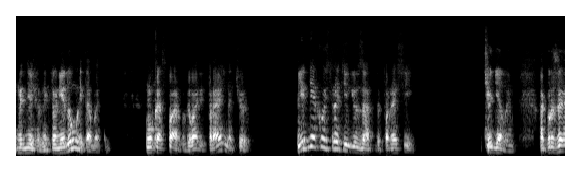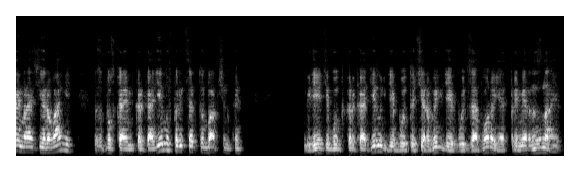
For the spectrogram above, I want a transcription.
Нет, никто не думает об этом. Ну, Каспаров говорит правильно, что нет никакой стратегии у Запада по России. Что делаем? Окружаем Россию рвами, запускаем крокодилов по рецепту Бабченко. Где эти будут крокодилы, где будут эти рвы, где будут заборы, я это примерно знаю.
